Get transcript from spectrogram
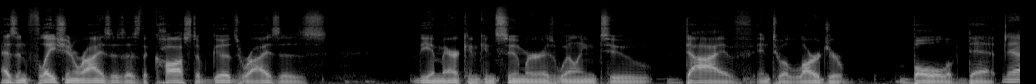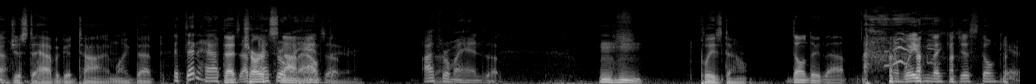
as inflation rises, as the cost of goods rises, the American consumer is willing to dive into a larger bowl of debt Yeah. just to have a good time. Like that. If that happens, That I- chart's I throw not my out hands up. there. I throw my hands up Mm-hmm. Please don't. Don't do that. and wave them like you just don't care.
